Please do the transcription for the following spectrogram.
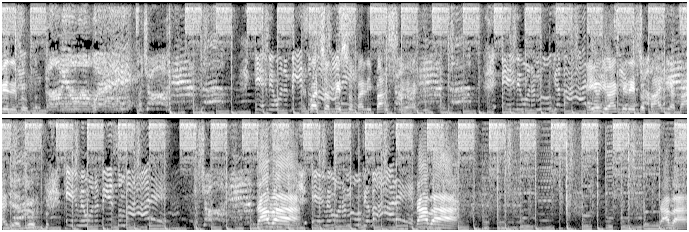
Vede tutto. E qua ci ha messo belli bassi, eh. E io gli ho anche detto taglia, taglia, giù. Cava! Cava! Cava!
